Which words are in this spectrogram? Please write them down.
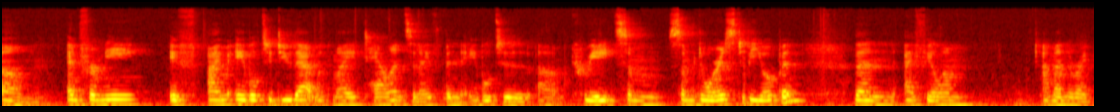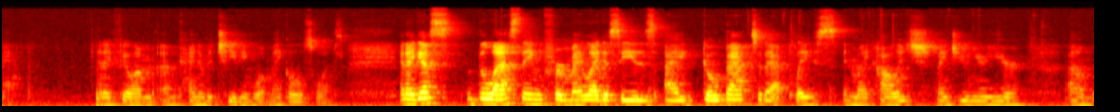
Um, and for me, if I'm able to do that with my talents and I've been able to um, create some some doors to be open, then I feel I'm I'm on the right path, and I feel I'm I'm kind of achieving what my goals was. And I guess the last thing for my legacy is I go back to that place in my college, my junior year, um,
